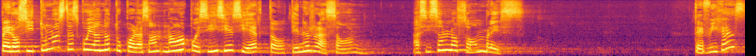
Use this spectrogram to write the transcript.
Pero si tú no estás cuidando tu corazón, no, pues sí, sí es cierto, tienes razón. Así son los hombres. ¿Te fijas?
